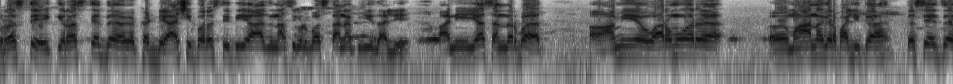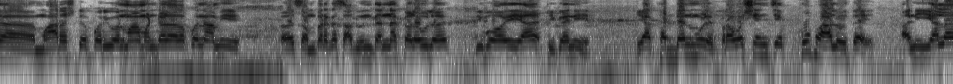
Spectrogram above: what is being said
रस्ते की रस्त्यात खड्डे अशी परिस्थिती आज नाशिक रोड बस स्थानक ही झाली आहे. आणि या संदर्भात आम्ही वारंवार महानगरपालिका तसेच महाराष्ट्र परिवहन महामंडळाला पण आम्ही संपर्क साधून त्यांना कळवलं की बुवा या ठिकाणी या खड्ड्यांमुळे प्रवाशांचे खूप हाल होत आहे. आणि याला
